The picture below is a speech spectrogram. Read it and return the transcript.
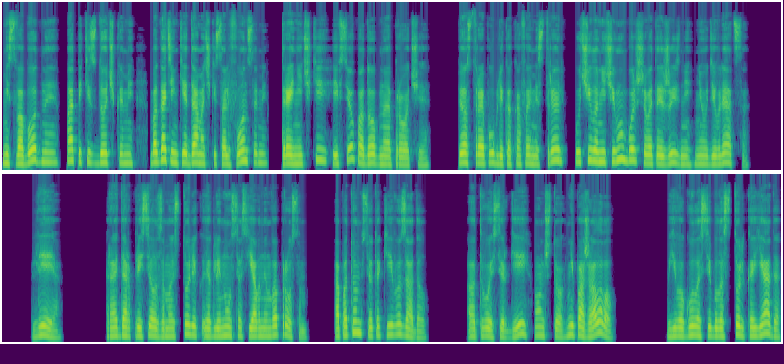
Несвободные, папики с дочками, богатенькие дамочки с альфонсами, тройнички и все подобное прочее. Пестрая публика кафе «Мистрель» учила ничему больше в этой жизни не удивляться. «Лея». Райдар присел за мой столик и оглянулся с явным вопросом, а потом все-таки его задал. «А твой Сергей, он что, не пожаловал?» В его голосе было столько яда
